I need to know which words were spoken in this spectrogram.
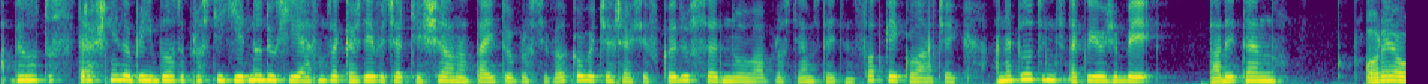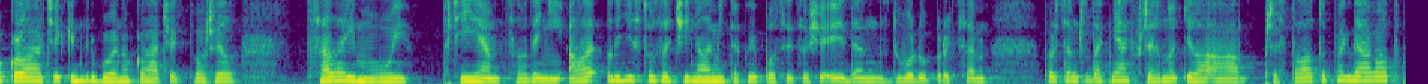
a bylo to strašně dobrý, bylo to prostě jednoduchý. Já jsem se každý večer těšila na tady tu prostě velkou večeři, až si v klidu sednu a prostě mám tady ten sladký koláček. A nebylo to nic takového, že by tady ten Oreo koláček, Kinder Bueno koláček tvořil celý můj příjem celodenní, ale lidi z toho začínali mít takový pocit, což je i jeden z důvodů, proč jsem, proč jsem to tak nějak přehnotila a přestala to pak dávat.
